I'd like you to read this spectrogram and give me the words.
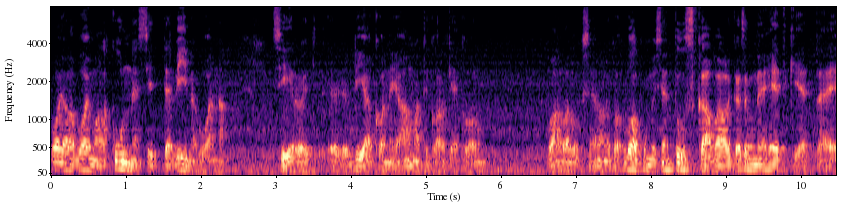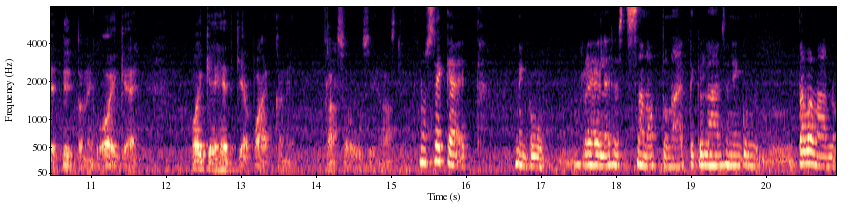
Pohjola voimalla, kunnes sitten viime vuonna siirryit Diakoni ja ammattikorkeakoulun palvelukseen. Oliko luopumisen tuskaa vai oliko semmoinen hetki, että, että nyt on niin oikea, oikea hetki ja paikka niin katsoa uusia haasteita? No sekä että, niin kuin rehellisesti sanottuna, että kyllähän se niin kuin, tavallaan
